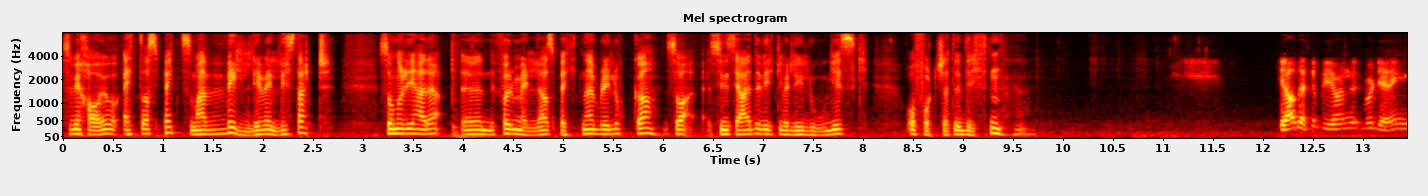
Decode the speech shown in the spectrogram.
Så vi har jo et aspekt som er veldig, veldig sterkt. Så når de her uh, formelle aspektene blir lukka, så syns jeg det virker veldig logisk å fortsette driften. Ja, dette blir jo en vurdering.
